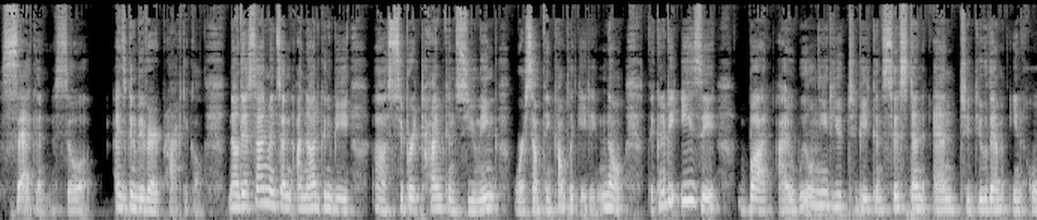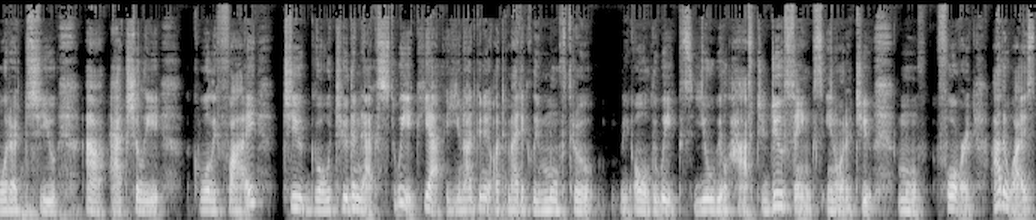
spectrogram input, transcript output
second. So it's going to be very practical. Now, the assignments are, are not going to be uh, super time consuming or something complicated. No, they're going to be easy, but I will need you to be consistent and to do them in order to uh, actually qualify to go to the next week. Yeah, you're not going to automatically move through all the weeks. You will have to do things in order to move forward. Otherwise,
